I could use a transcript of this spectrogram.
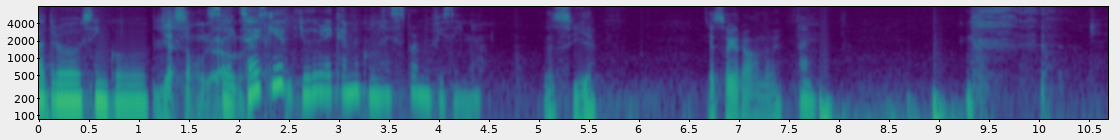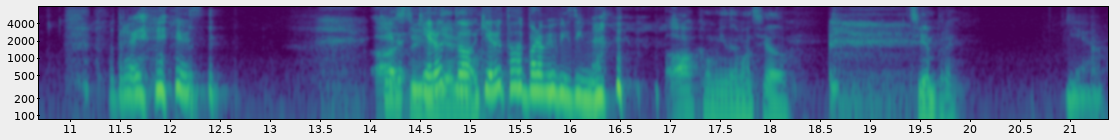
cuatro, cinco, Ya estamos seis. grabando. ¿Sabes qué? Yo debería quedarme con una de esas para mi oficina. Sí, ya. Ya estoy grabando, ¿eh? Ah. Otra vez. Ah, quiero, estoy quiero, lleno. to- quiero todo para mi oficina. Ah, comí demasiado. Siempre. Yeah.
